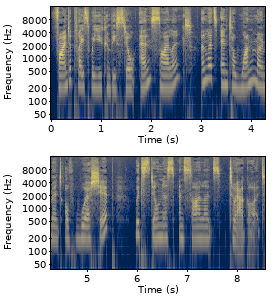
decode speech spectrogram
find a place where you can be still and silent, and let's enter one moment of worship with stillness and silence to our God.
